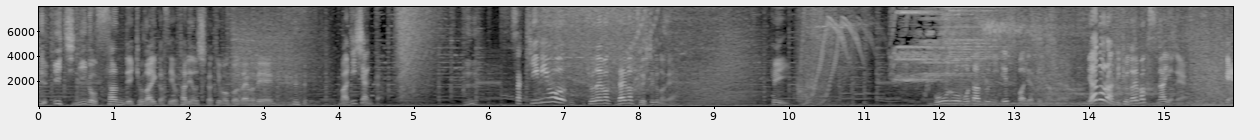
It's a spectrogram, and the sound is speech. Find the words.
12の3で巨大化せよ。種の仕掛けもございません。マジシャンか。さあ君も巨大マックス大マックスしていくのね。へいボールを持たずにエスパーでやってるんだね。ヤドランって巨大マックスないよね。オッケー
